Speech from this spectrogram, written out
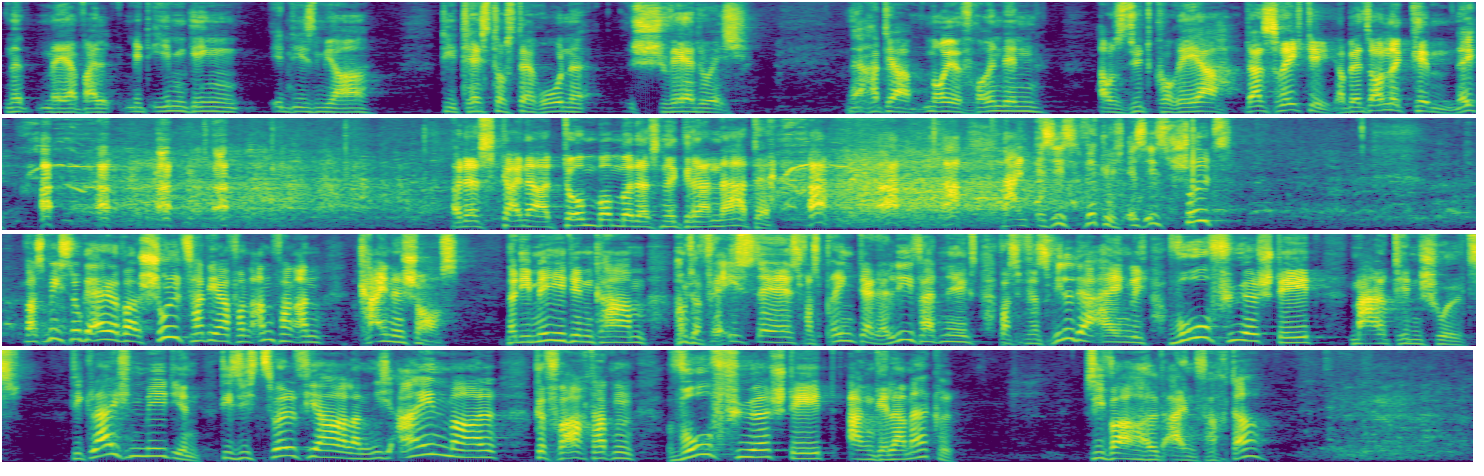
Ne, mehr, weil mit ihm ging in diesem Jahr die Testosterone schwer durch. Er hat ja neue Freundin aus Südkorea. Das ist richtig, aber jetzt auch eine Kim, ne? das ist keine Atombombe, das ist eine Granate. Nein, es ist wirklich, es ist Schulz. Was mich so geärgert war, Schulz hatte ja von Anfang an keine Chance. Na, die Medien kamen, haben gesagt, wer ist das? Was bringt der? Der liefert nichts. Was, was will der eigentlich? Wofür steht Martin Schulz? Die gleichen Medien, die sich zwölf Jahre lang nicht einmal gefragt hatten, wofür steht Angela Merkel? Sie war halt einfach da.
